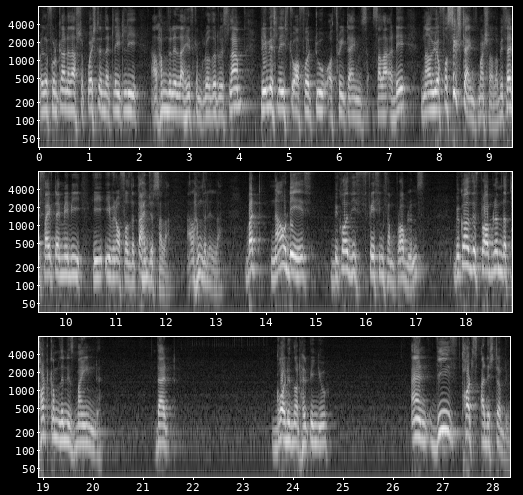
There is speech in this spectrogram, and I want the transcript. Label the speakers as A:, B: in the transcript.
A: Brother Furqan has asked a question that lately, Alhamdulillah, he's come closer to Islam. Previously, he used to offer two or three times salah a day. Now you offer six times, mashallah. Besides five times, maybe he even offers the tahajjud salah. Alhamdulillah. But nowadays, because he's facing some problems, because this problem, the thought comes in his mind that God is not helping you. And these thoughts are disturbing.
